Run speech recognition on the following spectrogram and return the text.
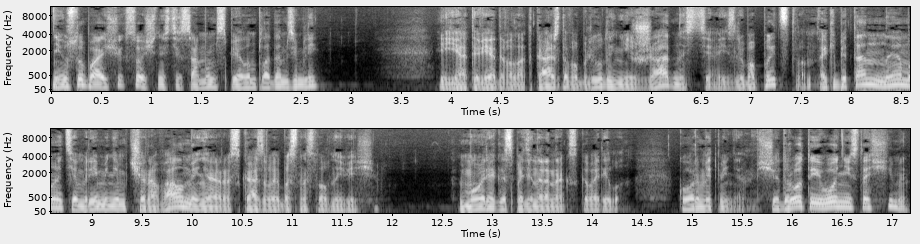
не уступающих сочности самым спелым плодам земли. И я отведывал от каждого блюда не из жадности, а из любопытства, а капитан Немо тем временем чаровал меня, рассказывая баснословные вещи. «Море, господин Ранакс», — говорил он, — «кормит меня. Щедроты его неистощимы.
